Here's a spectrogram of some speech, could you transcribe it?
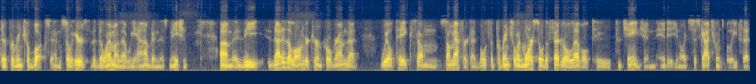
their provincial books. And so here's the dilemma that we have in this nation. Um, the that is a longer term program that will take some some effort at both the provincial and more so the federal level to to change. And it you know it's Saskatchewan's belief that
